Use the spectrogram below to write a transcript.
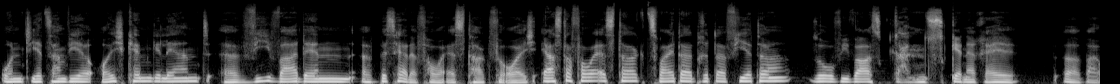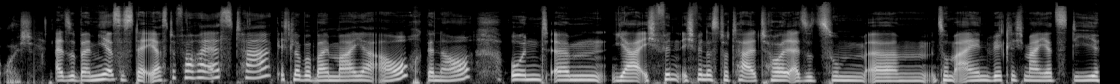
Und jetzt haben wir euch kennengelernt. Äh, wie war denn äh, bisher der VHS-Tag für euch? Erster VHS VHS-Tag, zweiter, dritter, vierter? So, wie war es ganz generell äh, bei euch? Also bei mir ist es der erste VHS-Tag. Ich glaube bei Maya auch, genau. Und ähm, ja, ich finde, ich finde es total toll. Also zum ähm, zum einen wirklich mal jetzt die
